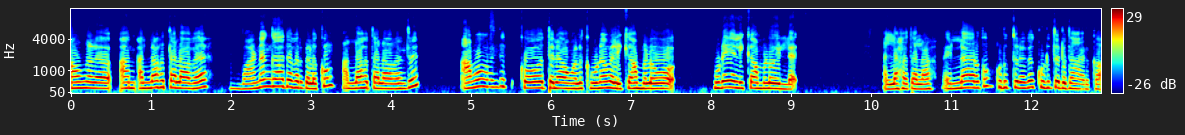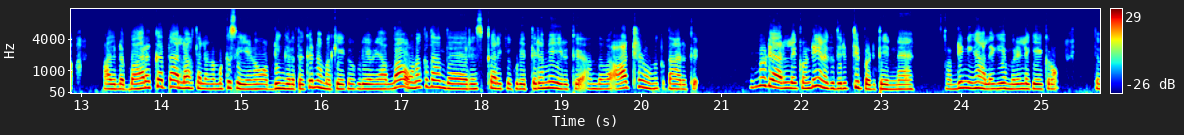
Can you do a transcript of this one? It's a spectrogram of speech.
அவங்கள அந் அல்லாஹாலாவை வணங்காதவர்களுக்கும் அல்லாஹாலா வந்து அவன் வந்து கோபத்தில் அவங்களுக்கு உணவளிக்காமலோ உடையளிக்காமலோ இல்லை. அல்லாஹாலா எல்லாருக்கும் கொடுக்குறத கொடுத்துட்டு தான் இருக்கான். அதில் பறக்கத்தை அல்லாஹால நமக்கு செய்யணும் அப்படிங்கிறதுக்கு நம்ம கேட்கக்கூடிய அல்லாஹ். உனக்கு தான் அந்த ரிஸ்க் அரைக்கக்கூடிய திறமை இருக்குது அந்த ஆற்றல் உனக்கு தான் இருக்குது உன்னுடைய அருளை கொண்டு எனக்கு திருப்திப்படுத்து என்ன? அப்படின்னு நீங்கள் அழகிய முறையில் கேட்குறோம். இந்த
